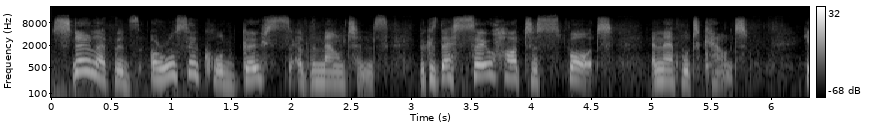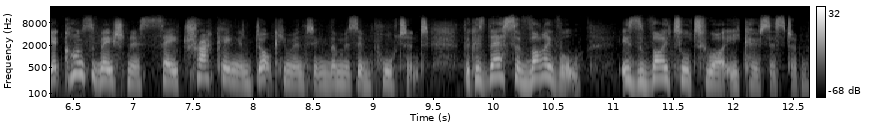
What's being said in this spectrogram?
Snow leopards are also called ghosts of the mountains because they're so hard to spot and therefore to count. Yet conservationists say tracking and documenting them is important because their survival is vital to our ecosystem.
